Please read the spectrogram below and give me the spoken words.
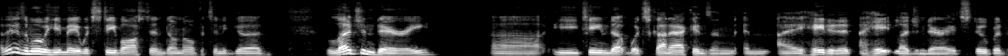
I think it's a movie he made with Steve Austin. Don't know if it's any good. Legendary. Uh, he teamed up with Scott Adkins, and and I hated it. I hate Legendary. It's stupid.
